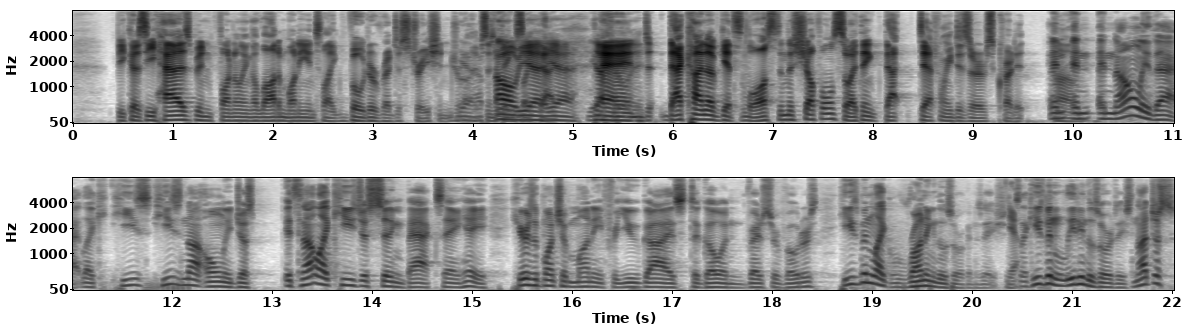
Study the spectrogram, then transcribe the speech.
because he has been funneling a lot of money into like voter registration drives and Oh, things yeah, like that. yeah, definitely. and that kind of gets lost in the shuffle. So I think that definitely deserves credit. And Um, and and not only that, like he's he's not only just it's not like he's just sitting back saying, "Hey, here's a bunch of money for you guys to go and register voters." He's been like running those organizations. Yeah. Like he's been leading those organizations, not just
